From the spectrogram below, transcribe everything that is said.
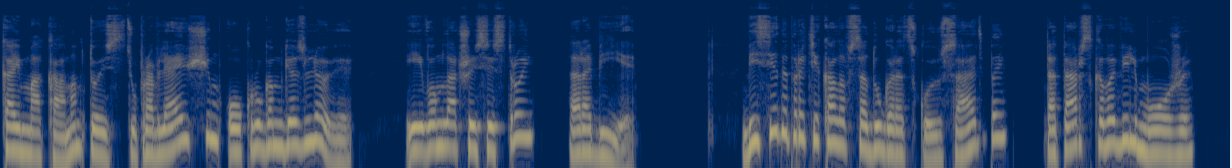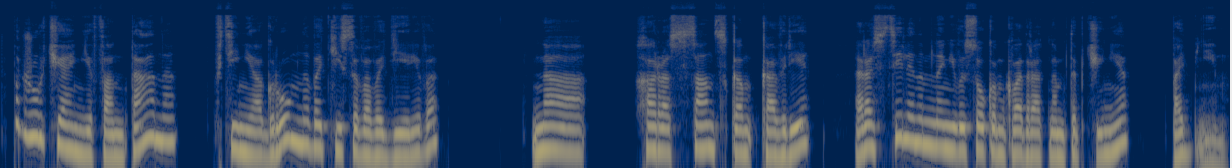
каймакамом, то есть управляющим округом Гезлеве, и его младшей сестрой Арабие. Беседа протекала в саду городской усадьбы татарского вельможи, под журчанье фонтана, в тени огромного тисового дерева, на харассанском ковре, расстеленном на невысоком квадратном топчине под ним.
